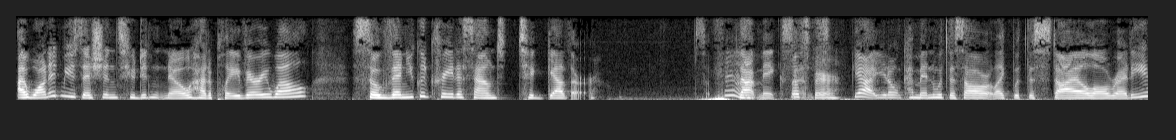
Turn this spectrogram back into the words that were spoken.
I wanted musicians who didn't know how to play very well, so then you could create a sound together. So hmm, that makes sense. that's fair. Yeah, you don't come in with this all like with the style already.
